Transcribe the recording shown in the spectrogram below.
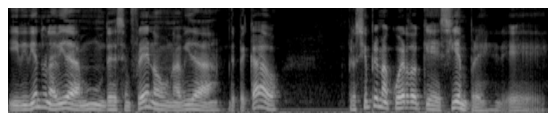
y viviendo una vida de desenfreno, una vida de pecado. Pero siempre me acuerdo que siempre, eh,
